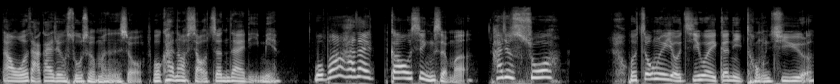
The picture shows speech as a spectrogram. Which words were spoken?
那我打开这个宿舍门的时候，我看到小珍在里面，我不知道他在高兴什么，他就说：“我终于有机会跟你同居了。”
